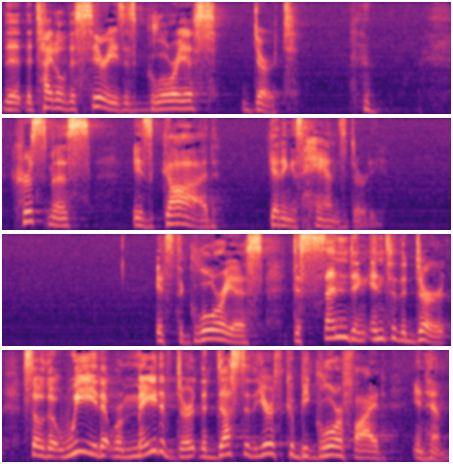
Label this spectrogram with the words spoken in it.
the, the title of this series is Glorious Dirt. Christmas is God getting his hands dirty. It's the glorious descending into the dirt so that we that were made of dirt, the dust of the earth, could be glorified in him.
